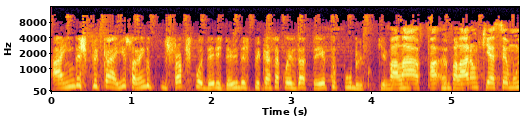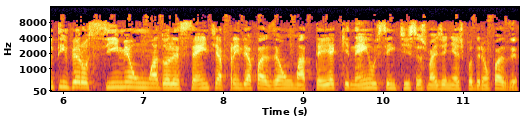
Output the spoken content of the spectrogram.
ainda explicar isso, além do- dos próprios poderes dele, ainda explicar essa coisa da teia pro público. Que Falar, fa- falaram que ia ser muito inverossímil um adolescente aprender a fazer uma teia que nem os cientistas mais geniais poderiam fazer.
